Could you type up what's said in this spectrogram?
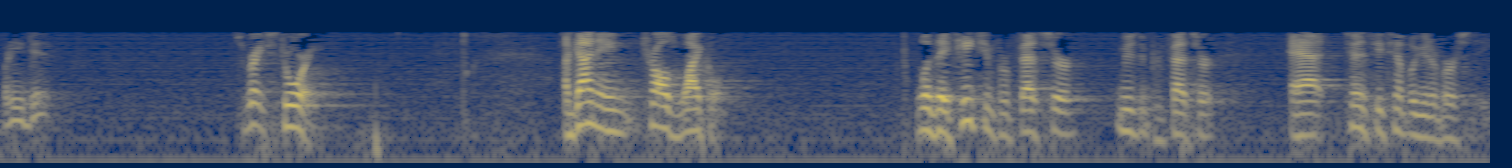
What do you do? It's a great story. A guy named Charles Weigle was a teaching professor, music professor at Tennessee Temple University.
